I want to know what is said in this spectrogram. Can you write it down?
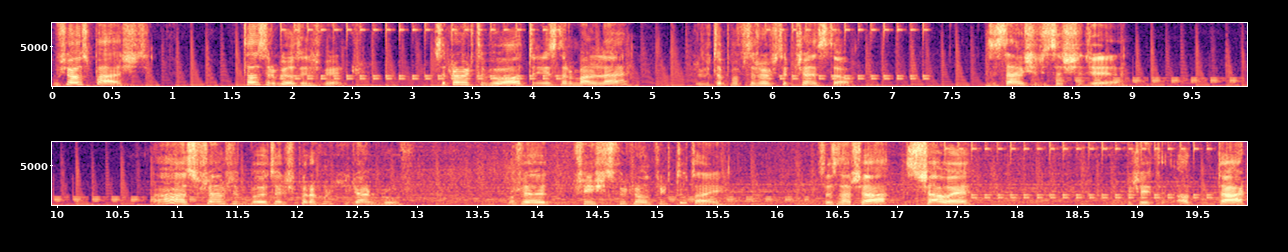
musiało spaść. To zrobiło ten dźwięk. Cokolwiek to było, to nie jest normalne, żeby to powtarzało się tak często. Zastanawiam się, czy coś się dzieje. A, słyszałem, że były to jakieś porachunki gangów. Może przynieść swój konflikt tutaj. Co oznacza? Strzały! Jeśli... O, tak?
